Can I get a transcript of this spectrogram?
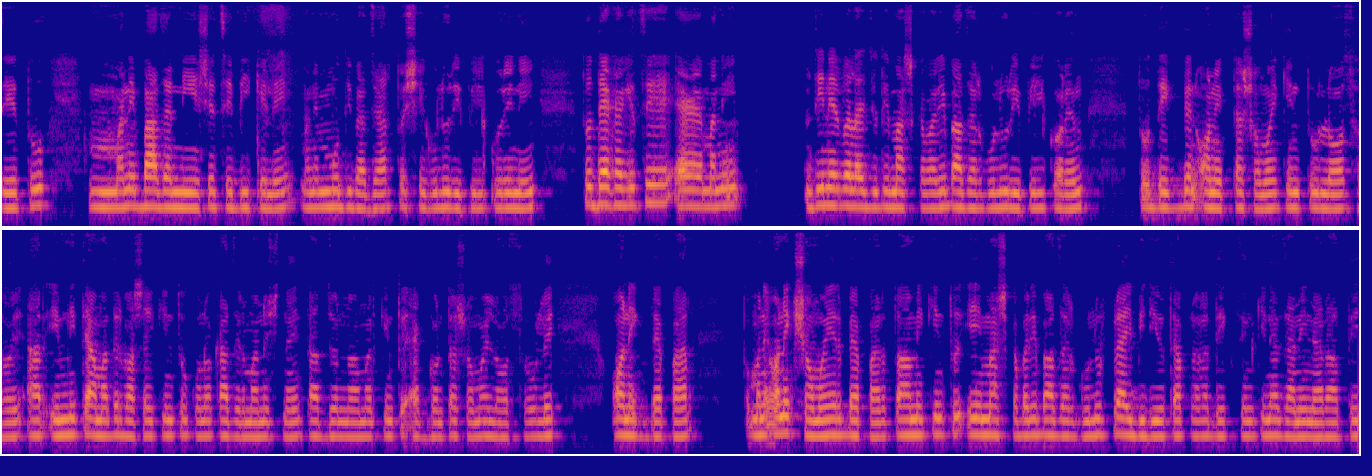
যেহেতু মানে বাজার নিয়ে এসেছে বিকেলে মানে মুদি বাজার, তো সেগুলো রিফিল করে নেই। তো দেখা গেছে মানে দিনের বেলায় যদি মাসকাবারি বাজারগুলো রিফিল করেন তো দেখবেন অনেকটা সময় কিন্তু লস হয়। আর এমনিতে আমাদের বাসায় কিন্তু কোনো কাজের মানুষ নাই, তার জন্য আমার কিন্তু এক ঘণ্টা সময় লস হলে অনেক ব্যাপার। তো মানে অনেক সময়ের ব্যাপার। তো আমি কিন্তু এই মাসকাবারি বাজারগুলো প্রায় ভিডিওতে আপনারা দেখছেন কিনা জানি না রাতে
